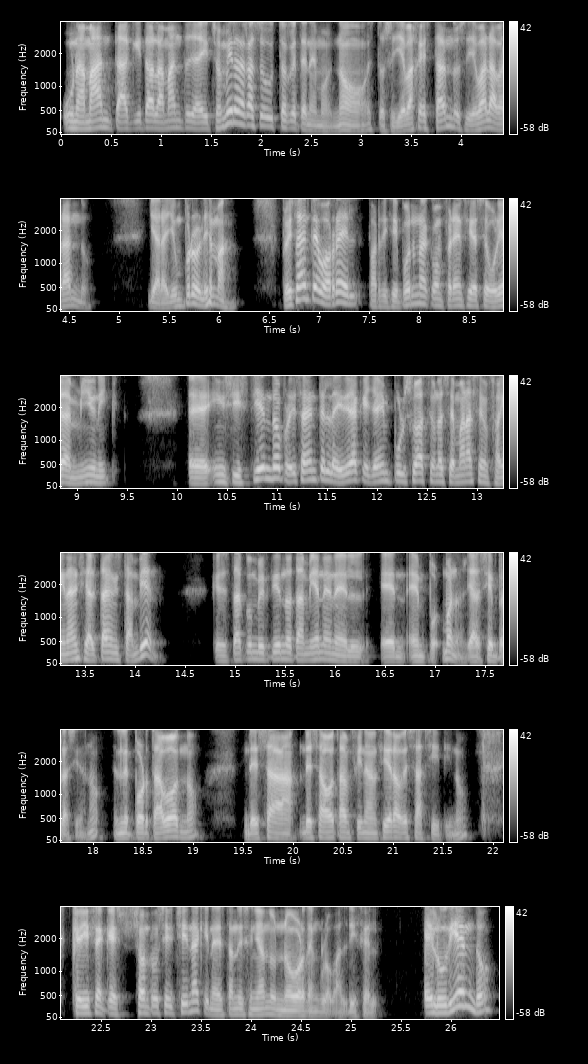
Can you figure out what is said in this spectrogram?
una manta, ha quitado la manta y ha dicho, mira el gasoducto que tenemos. No, esto se lleva gestando, se lleva labrando. Y ahora hay un problema. Precisamente Borrell participó en una conferencia de seguridad en Múnich, eh, insistiendo precisamente en la idea que ya impulsó hace unas semanas en Financial Times también, que se está convirtiendo también en el, en, bueno, ya siempre ha sido, ¿no? En el portavoz, ¿no? de esa, de esa OTAN financiera o de esa City, ¿no? Que dicen que son Rusia y China quienes están diseñando un nuevo orden global, dice él. Eludiendo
